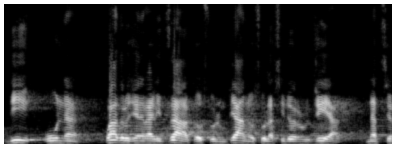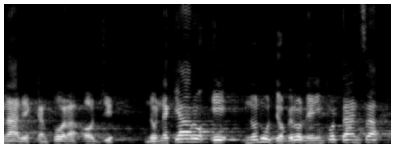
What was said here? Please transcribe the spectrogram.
di un quadro generalizzato sul piano sulla siderurgia nazionale che ancora oggi non è chiaro e non ultimo per ordine di importanza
